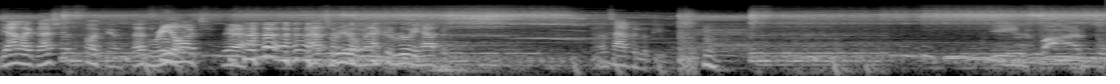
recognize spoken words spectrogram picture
Yeah, like that shit's fucking. That's Real. too much. Yeah, that's real, man. That could really happen. That's happened to people. Infarto.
